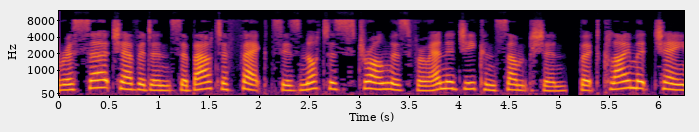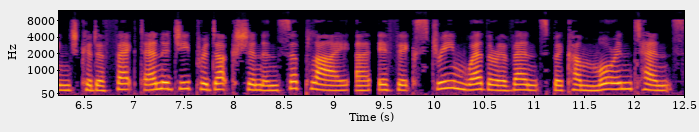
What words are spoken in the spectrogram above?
research evidence about effects is not as strong as for energy consumption, but climate change could affect energy production and supply a, if extreme weather events become more intense,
